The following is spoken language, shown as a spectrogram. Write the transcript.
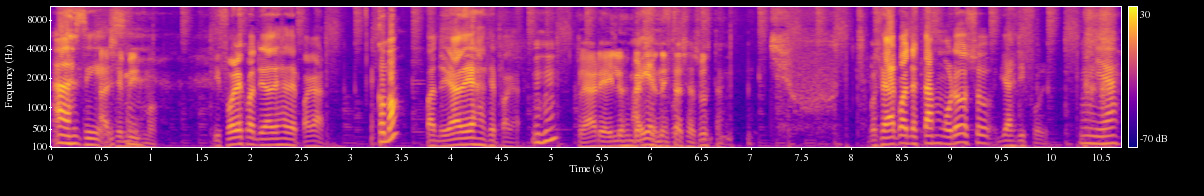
Así es. Así mismo. Default es cuando ya dejas de pagar. ¿Cómo? Cuando ya dejas de pagar. Claro, y ahí los Ahí inversionistas se asustan. O sea, cuando estás moroso, ya es default. Ya.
